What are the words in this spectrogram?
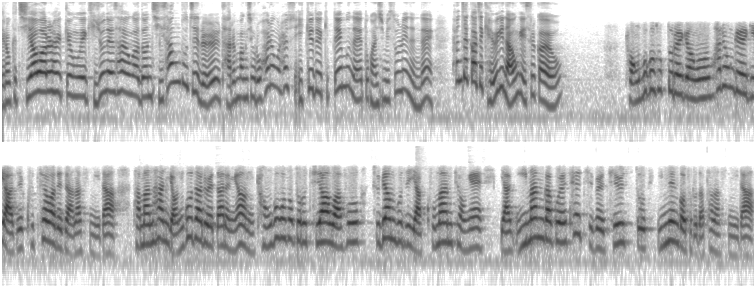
이렇게 지하화를 할 경우에 기존에 사용하던 지상 부지를 다른 방식으로 활용을 할 수 있게 됐기 때문에 또 관심이 쏠리는데 현재까지 계획이 나온 게 있을까요? 경부고 속도로의 경우 활용 계획이 아직 구체화되지 않았습니다. 다만 한 연구 자료에 따르면 경부고속도로 지하화 후 주변 부지 약 9만 평에 약 2만 가구의 새 집을 지을 수도 있는 것으로 나타났습니다.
